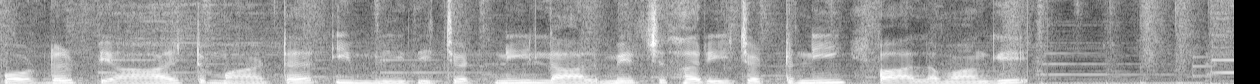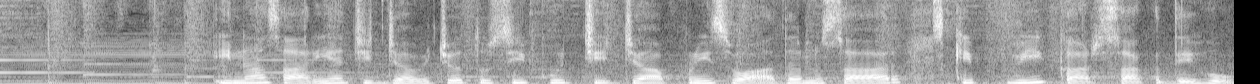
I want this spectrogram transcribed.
ਪਾਊਡਰ, ਪਿਆਜ਼, ਟਮਾਟਰ, ਇਮਲੀ ਦੀ ਚਟਨੀ, ਲਾਲ ਮਿਰਚ, ਹਰੀ ਚਟਨੀ ਪਾ ਲਵਾਂਗੇ। ਇਹਨਾਂ ਸਾਰੀਆਂ ਚੀਜ਼ਾਂ ਵਿੱਚੋਂ ਤੁਸੀਂ ਕੁਝ ਚੀਜ਼ਾਂ ਆਪਣੀ ਸਵਾਦ ਅਨੁਸਾਰ ਸਕਿਪ ਵੀ ਕਰ ਸਕਦੇ ਹੋ।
